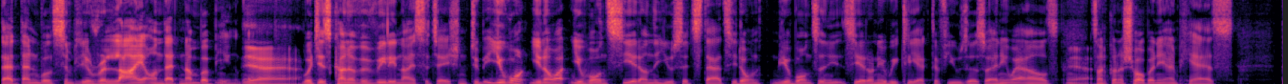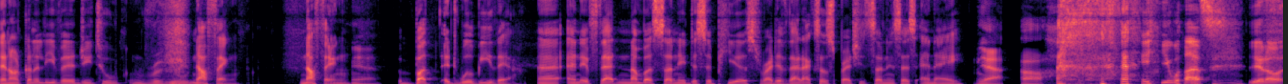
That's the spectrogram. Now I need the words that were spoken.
that then will simply rely on that number being there. Yeah. Which is kind of a really nice situation to be. You won't, you know what? You won't see it on the usage stats. You don't, you won't see it on your weekly active users or anywhere else. Yeah. It's not going to show up on your NPS. They're not going to leave a G2 review. Nothing. Nothing. Yeah. But it will be there. Uh, and if that number suddenly disappears, right? If that Excel spreadsheet suddenly says NA, Yeah. Oh, you will have, you know,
